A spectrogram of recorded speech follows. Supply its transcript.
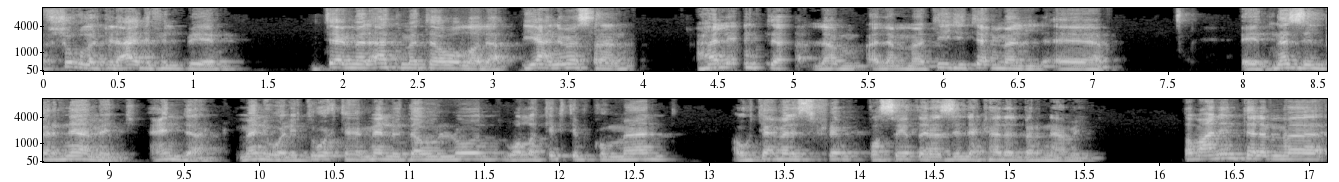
في شغلك العادي في البيت بتعمل أتمتة والله لا. يعني مثلا هل أنت لما لما تيجي تعمل آه تنزل برنامج عندك manually تروح تعمل له download والله تكتب command أو تعمل سكريبت بسيط ينزل لك هذا البرنامج. طبعا أنت لما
